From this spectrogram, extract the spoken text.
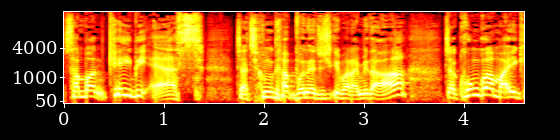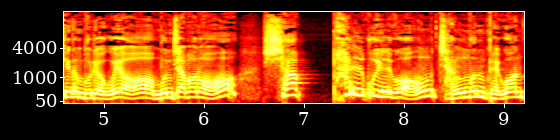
3번 KBS. 자, 정답 보내주시기 바랍니다. 자, 콩과 마이케이는 무료고요 문자번호, 샵8910, 장문 100원,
